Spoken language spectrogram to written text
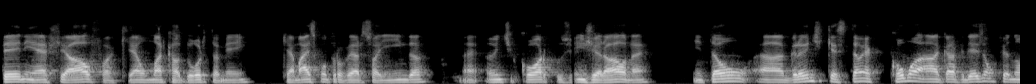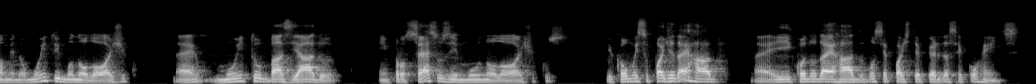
TNF-alfa, que é um marcador também, que é mais controverso ainda, né? anticorpos em geral, né? Então, a grande questão é como a gravidez é um fenômeno muito imunológico, né? muito baseado em processos imunológicos e como isso pode dar errado. Né? E quando dá errado, você pode ter perdas recorrentes.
